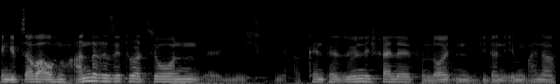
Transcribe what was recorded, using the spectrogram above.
Dann gibt es aber auch noch andere Situationen. Ich kenne persönlich Fälle von Leuten, die dann eben einer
